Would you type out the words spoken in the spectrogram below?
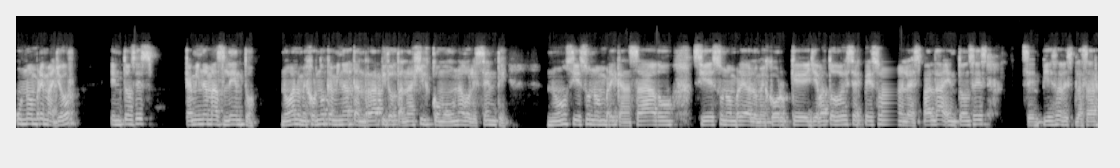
un hombre mayor, entonces camina más lento, ¿no? A lo mejor no camina tan rápido, tan ágil como un adolescente, ¿no? Si es un hombre cansado, si es un hombre a lo mejor que lleva todo ese peso en la espalda, entonces se empieza a desplazar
